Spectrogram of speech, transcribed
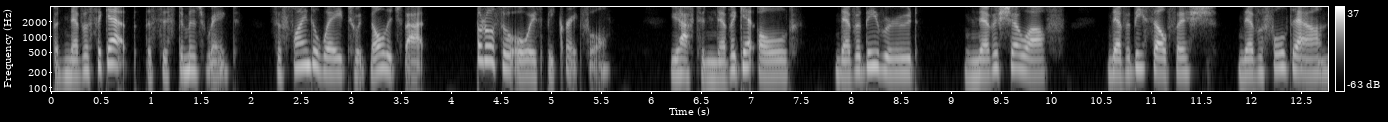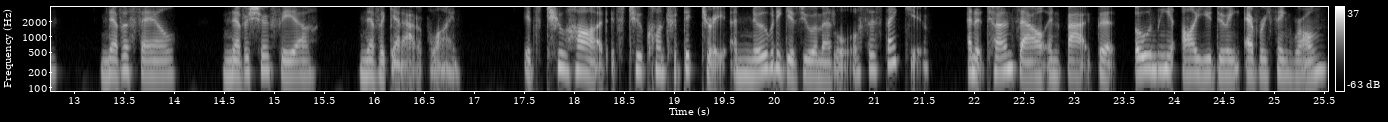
But never forget that the system is rigged. So find a way to acknowledge that, but also always be grateful. You have to never get old, never be rude, never show off, never be selfish, never fall down, never fail, never show fear, never get out of line. It's too hard, it's too contradictory, and nobody gives you a medal or says thank you. And it turns out, in fact, that only are you doing everything wrong,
